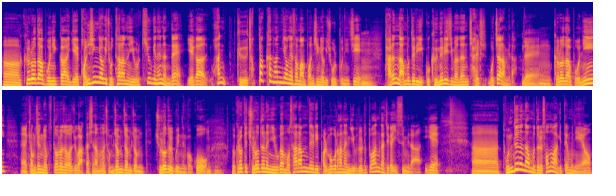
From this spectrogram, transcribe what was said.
어, 그러다 보니까 이게 번식력이 좋다라는 이유로 키우긴 했는데 얘가 환, 그 척박한 환경에서만 번식력이 좋을 뿐이지 음. 다른 나무들이 있고 그늘이 지면은 잘 못 자랍니다. 네. 음, 그러다 보니 에, 경쟁력도 떨어져 가지고 아카시 나무는 점점점 좀 줄어들고 있는 거고 어, 그렇게 줄어드는 이유가 뭐 사람들이 벌목을 하는 이유들도 또 한 가지가 있습니다. 이게 아, 돈 드는 나무들을 선호하기 때문이에요.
